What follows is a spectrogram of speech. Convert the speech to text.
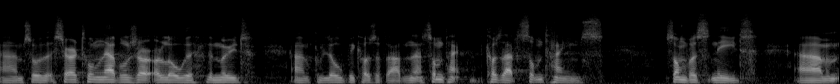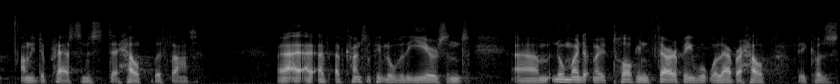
Um, so the serotonin levels are, are low, the mood um, can be low because of that. And sometimes, because of that, sometimes some of us need um, antidepressants to help with that. I, have counseled people over the years, and um, no amount of talking therapy will, will ever help because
